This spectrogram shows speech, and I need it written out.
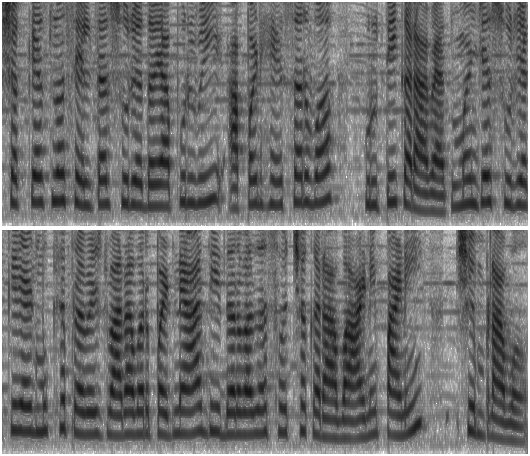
शक्यच नसेल तर सूर्योदयापूर्वी आपण हे सर्व कृती कराव्यात. म्हणजे सूर्यकिरण मुख्य प्रवेशद्वारावर पडण्याआधी दरवाजा स्वच्छ करावा आणि पाणी शिंपडावं.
